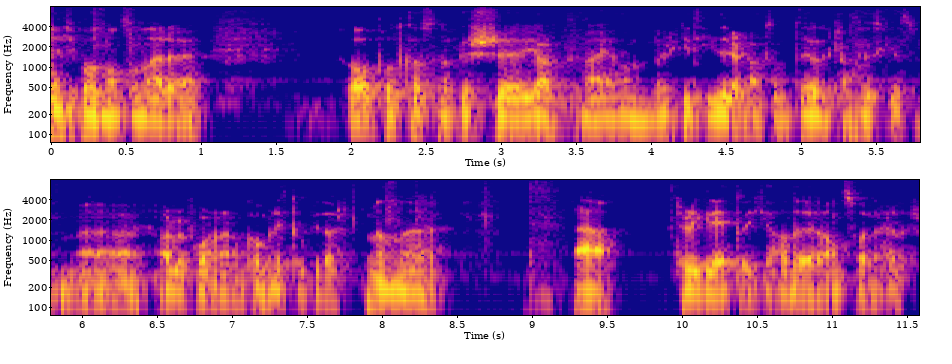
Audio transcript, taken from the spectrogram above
Ennå ikke fått noen sånn der Og podkasten deres eh, hjalp meg gjennom mørke tider eller noe sånt. Det er jo det klassiske som eh, alle får når de kommer litt oppi der. Men eh, ja. jeg tror det er greit å ikke ha det ansvaret heller.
